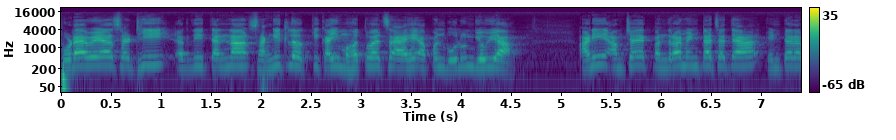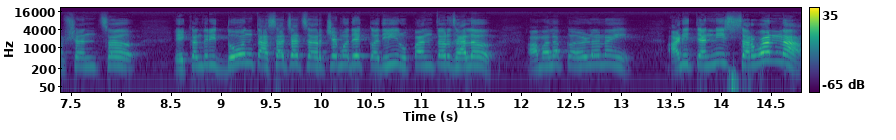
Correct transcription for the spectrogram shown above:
थोड्या वेळासाठी अगदी त्यांना सांगितलं की काही महत्त्वाचं आहे आपण बोलून घेऊया. आणि आमच्या एक पंधरा मिनिटाच्या त्या इंटरप्शनचं एकंदरीत दोन तासाच्या चर्चेमध्ये कधीही रूपांतर झालं आम्हाला कळलं नाही. आणि त्यांनी सर्वांना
